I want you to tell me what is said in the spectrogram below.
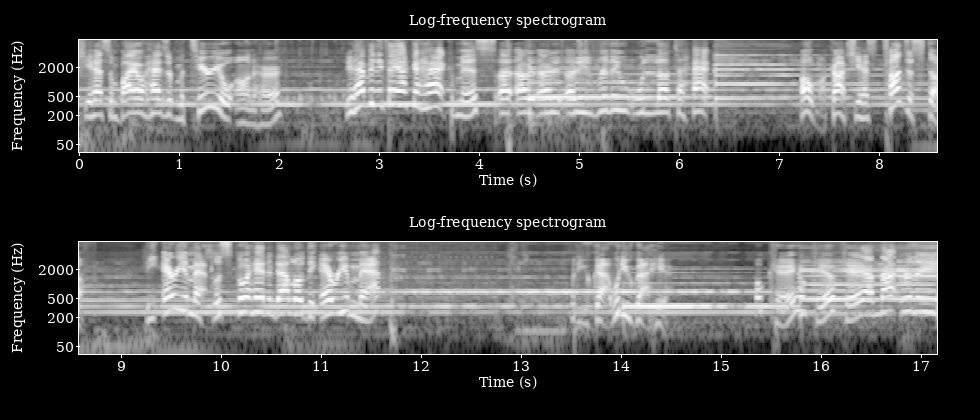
She has some biohazard material on her. Do you have anything I can hack, miss? I, I, I, really would love to hack. Oh my god, she has tons of stuff. The area map. Let's go ahead and download the area map. What do you got? What do you got here? Okay, okay, okay. I'm not really,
